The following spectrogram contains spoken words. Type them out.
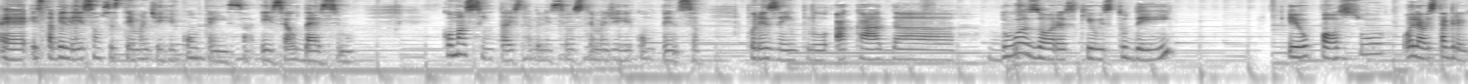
É, estabeleça um sistema de recompensa. Esse é o décimo. Como assim, tá? Estabelecer um sistema de recompensa. Por exemplo, a cada duas horas que eu estudei, eu posso olhar o Instagram.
